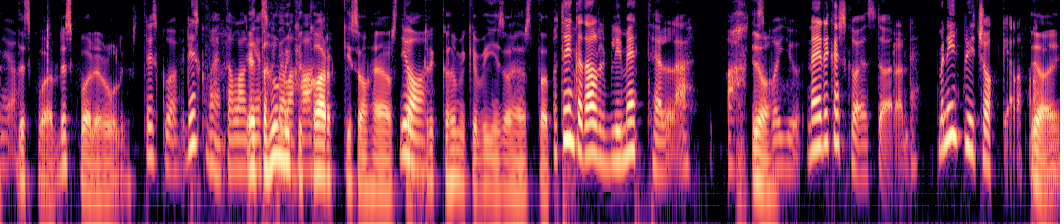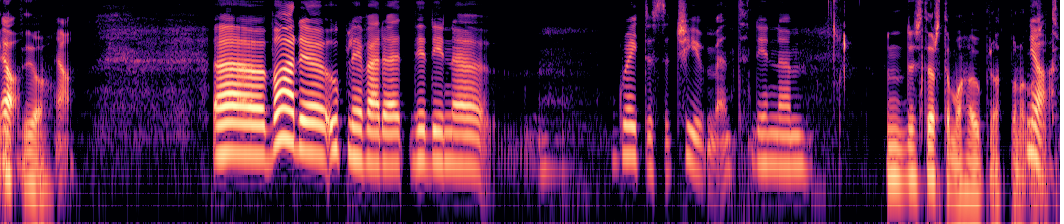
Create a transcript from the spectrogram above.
fet. ja. Det, skulle vara, det skulle vara det roligaste. Det skulle, vara- det skulle vara en talang Äta hur mycket ha. karki som helst Ja. och dricka hur mycket vin som helst. Och, Och tänk att aldrig bli mätt heller. Ah, det Ja. ju... Nej, det kanske skulle vara störande. Men inte bli tjock i alla fall. Ja, inte- ja. ja. Eh, vad upplever du att det är din eh, greatest achievement? Din... ehm, det största man har uppnått på något Ja. sätt.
